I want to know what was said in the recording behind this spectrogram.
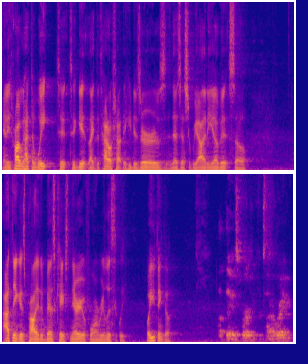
And he's probably to have to wait to, to get like the title shot that he deserves. And that's just the reality of it. So I think it's probably the best case scenario for him realistically. What do you think though? I think it's perfect for Top Rank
